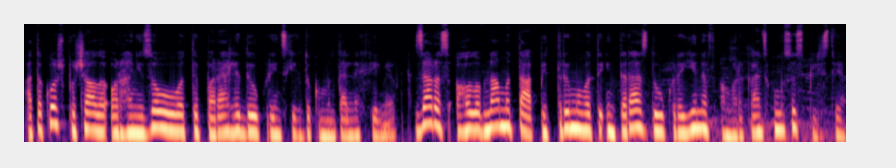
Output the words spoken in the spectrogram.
а також почали організовувати перегляди українських документальних фільмів. Зараз головна мета підтримувати інтерес до України в американському суспільстві,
